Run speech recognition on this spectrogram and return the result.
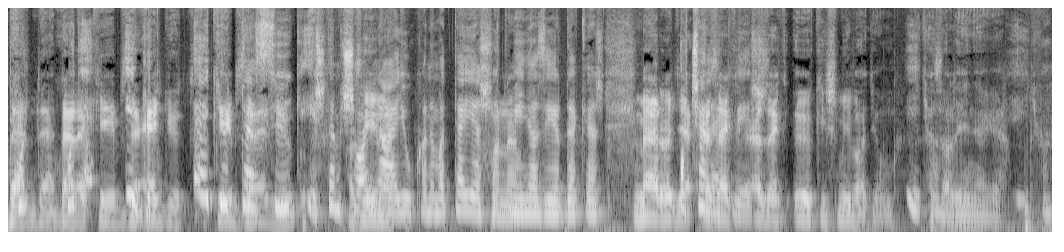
benne hogy, beleképze, hogy együtt Együtt képzeljük tesszük, és nem sajnáljuk, élet, hanem a teljesítmény hanem, az érdekes. Mert hogy a ezek, ezek ők is mi vagyunk. Így Ez van. a lényege. Így van.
